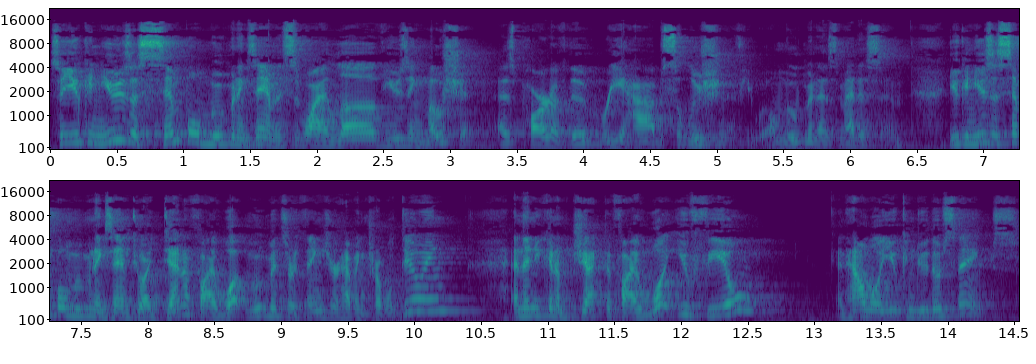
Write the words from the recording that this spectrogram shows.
So you can use a simple movement exam. This is why I love using motion as part of the rehab solution, if you will, movement as medicine. You can use a simple movement exam to identify what movements or things you're having trouble doing, and then you can objectify what you feel and how well you can do those things.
